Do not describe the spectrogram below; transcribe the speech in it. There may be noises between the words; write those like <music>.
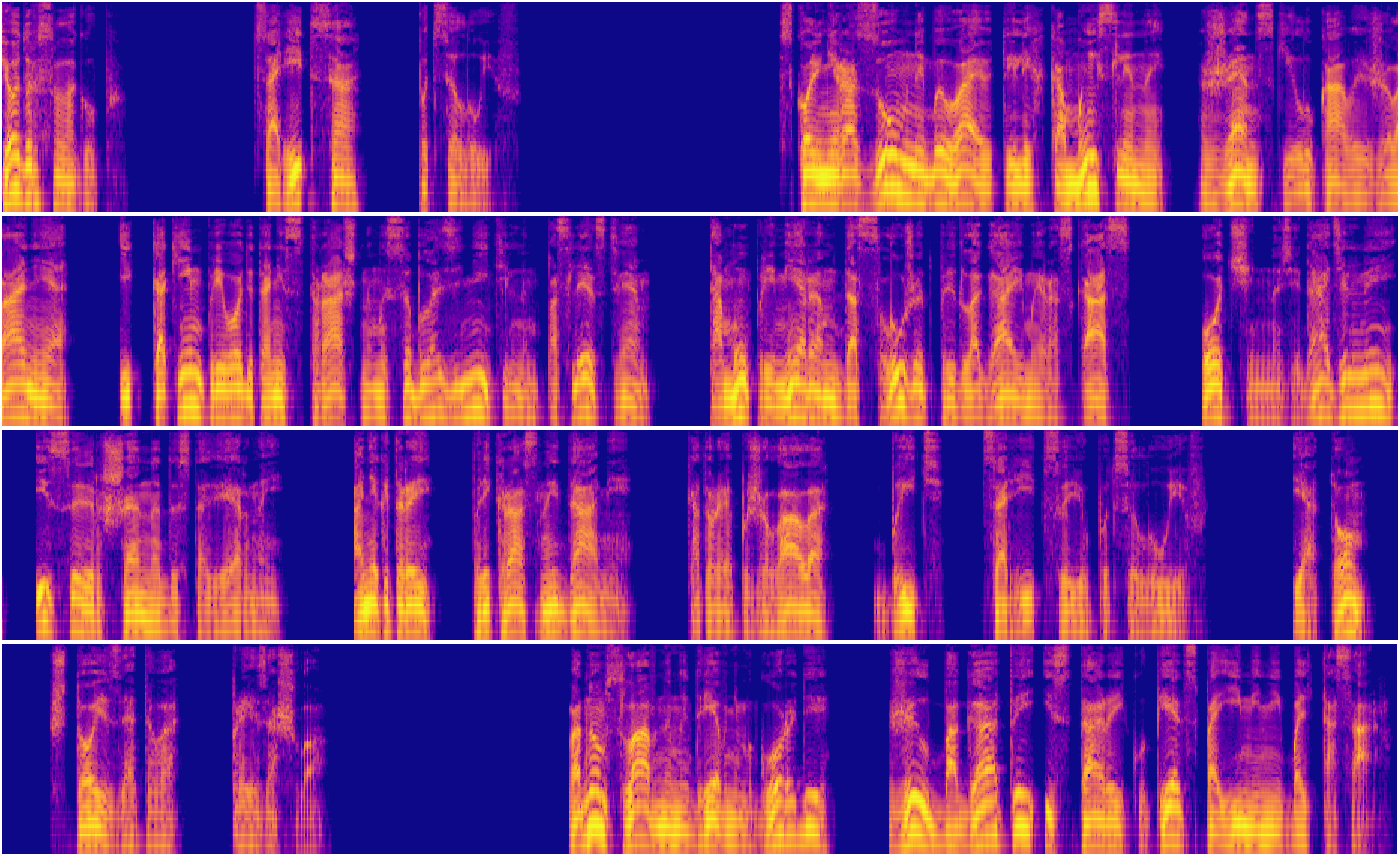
Федор Сологуб. Царица поцелуев. Сколь неразумны бывают и легкомысленны женские лукавые желания, и к каким приводят они страшным и соблазнительным последствиям, тому примером дослужит предлагаемый рассказ, очень назидательный и совершенно достоверный, о некоторой прекрасной даме, которая пожелала быть царицею поцелуев, и о том, что из этого произошло. В одном славном и древнем городе жил богатый и старый купец по имени Бальтасар.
